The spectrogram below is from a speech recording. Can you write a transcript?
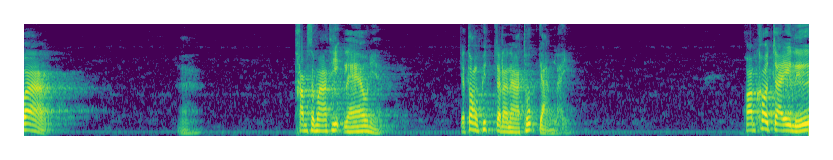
ว่าทำสมาธิแล้วเนี่ยจะต้องพิจารณาทุกอย่างไร ความเข้าใจหรือ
